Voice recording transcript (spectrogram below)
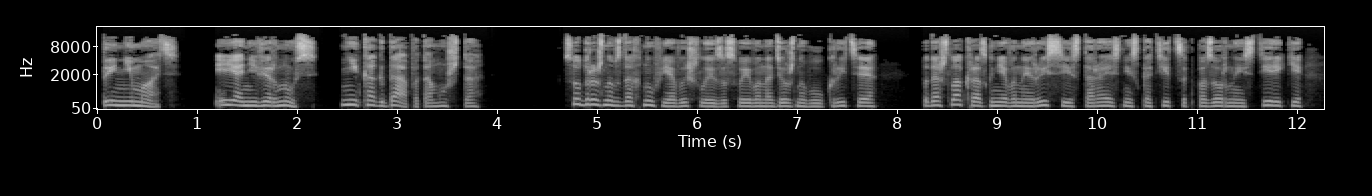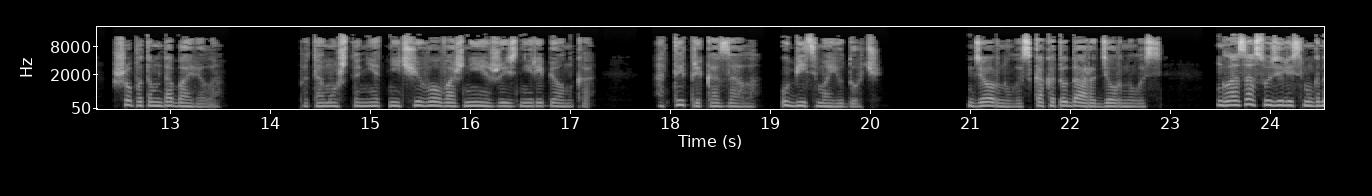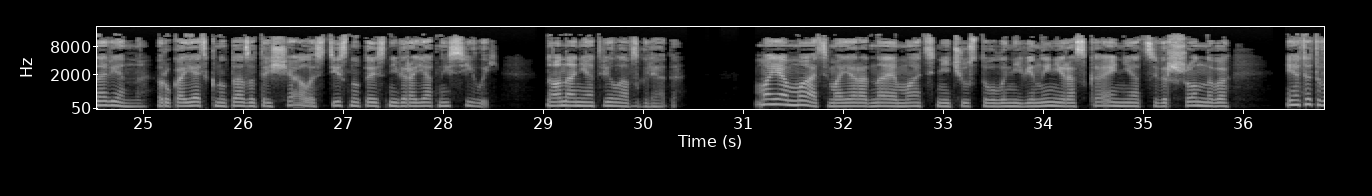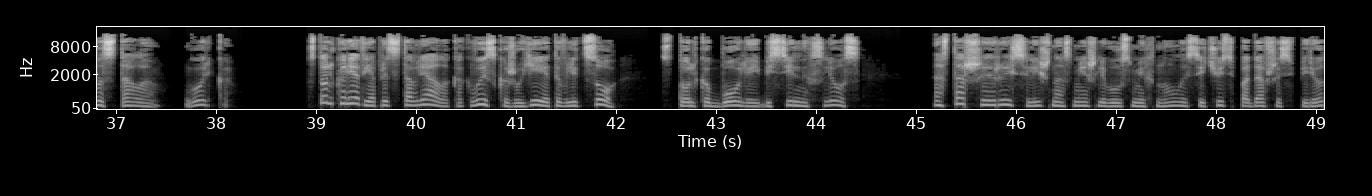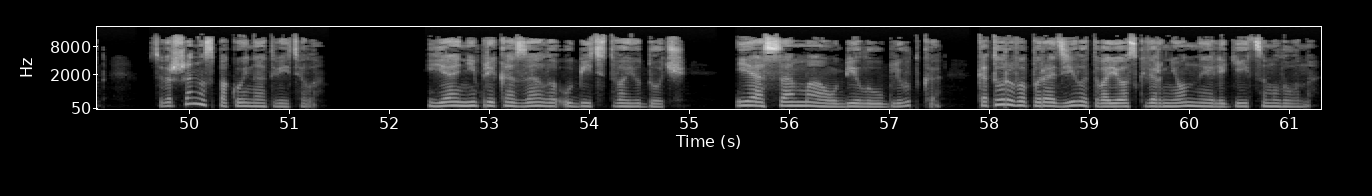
«Ты не мать, и я не вернусь. Никогда, потому что...» Судорожно вздохнув, я вышла из-за своего надежного укрытия, подошла к разгневанной рыси и, стараясь не скатиться к позорной истерике, шепотом добавила. «Потому что нет ничего важнее жизни ребенка. А ты приказала убить мою дочь». Дернулась, как от удара дернулась. Глаза сузились мгновенно, рукоять кнута затрещала, стиснутая с невероятной силой, но она не отвела взгляда. Моя мать, моя родная мать, не чувствовала ни вины, ни раскаяния от совершенного, и от этого стало Горько. Столько лет я представляла, как выскажу ей это в лицо, столько боли и бессильных слез. А старшая рысь лишь насмешливо усмехнулась и, чуть подавшись вперед, совершенно спокойно ответила. «Я не приказала убить твою дочь. Я сама убила ублюдка, которого породила твое оскверненное легийцем лона.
